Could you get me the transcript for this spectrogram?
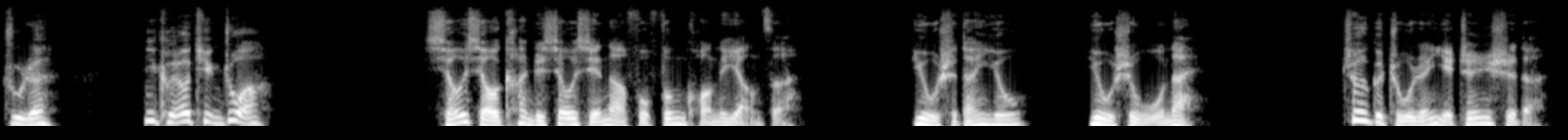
主人，你可要挺住啊！小小看着萧协那副疯狂的样子，又是担忧又是无奈。这个主人也真是的。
